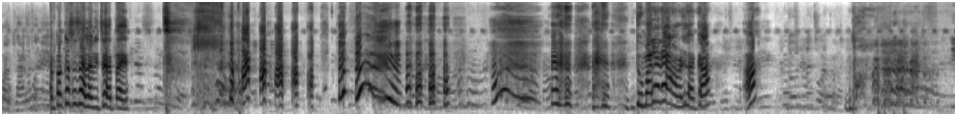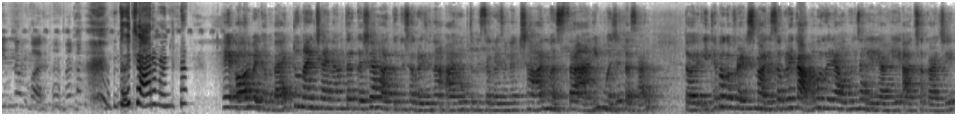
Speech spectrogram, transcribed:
स्वयंपाक कसं झाला विचारताय? तुम्हाला नाही आवडला का? आ? तू चार म्हण. हे all welcome back to my channel तर कसे आहात तुम्ही सगळेजण? आय होप तुम्ही सगळेजण छान मस्त आणि मजेत असाल. तर इथे बघा फ्रेंड्स माझे सगळे कामं वगैरे आवरून झालेले आहे आज सकाळचे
